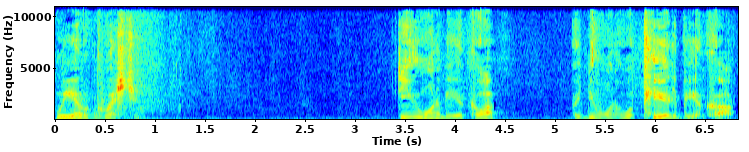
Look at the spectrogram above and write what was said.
We have a question. Do you want to be a cop, or do you want to appear to be a cop?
